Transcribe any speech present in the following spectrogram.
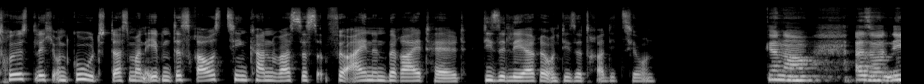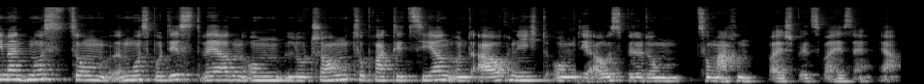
tröstlich und gut, dass man eben das rausziehen kann, was es für einen bereithält, diese Lehre und diese Tradition. Genau. Also niemand muss zum muss Buddhist werden, um Lujong zu praktizieren und auch nicht um die Ausbildung zu machen beispielsweise. Ja.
